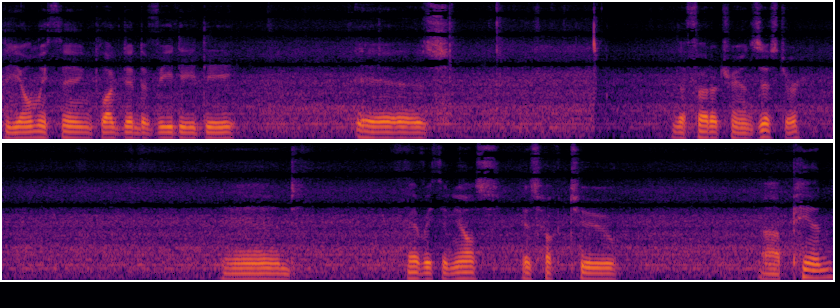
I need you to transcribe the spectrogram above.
The only thing plugged into VDD is the phototransistor and everything else is hooked to a pin.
